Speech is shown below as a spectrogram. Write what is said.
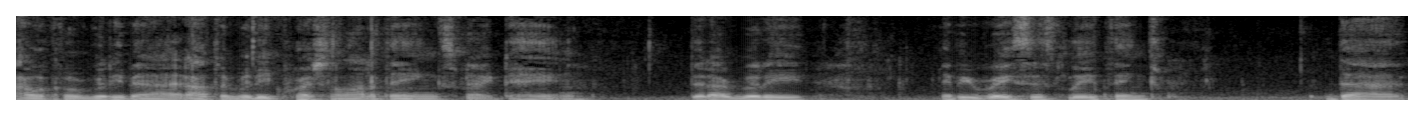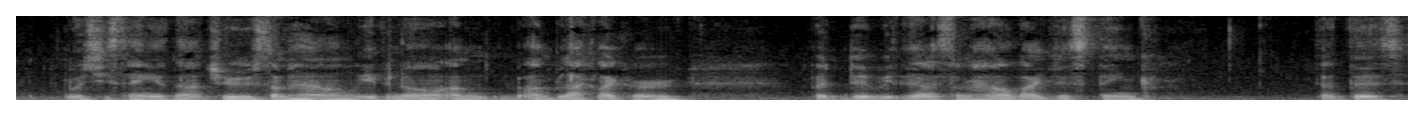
I would feel really bad. I have to really question a lot of things. Like, dang, did I really maybe racistly think that what she's saying is not true somehow, even though I'm I'm black like her. But did, we, did I somehow like just think that this,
